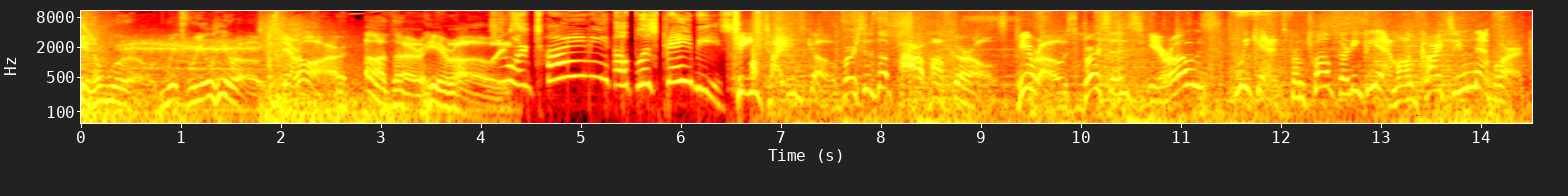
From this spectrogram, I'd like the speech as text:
In a world with real heroes, there are other heroes. You are tiny, helpless babies. Teen Titans Go versus the Powerpuff Girls. Heroes versus heroes? Weekends from 12:30 p.m. on Cartoon Network.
